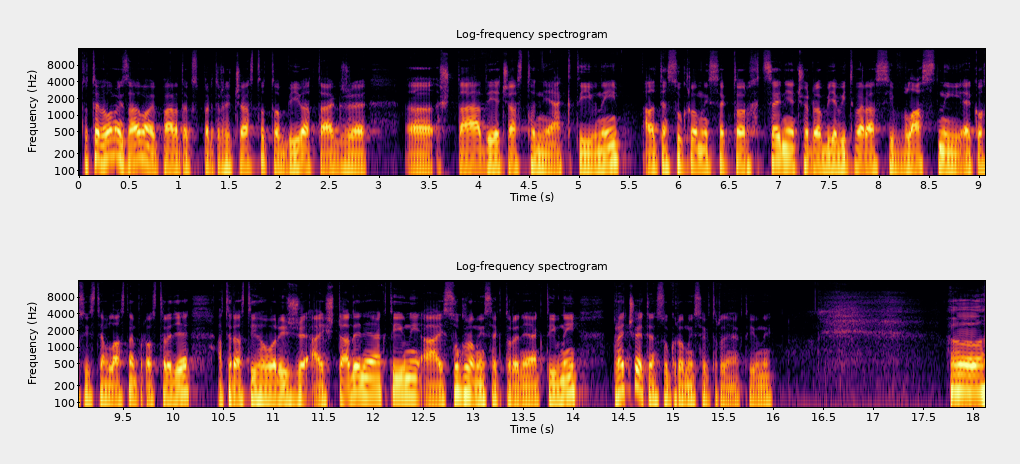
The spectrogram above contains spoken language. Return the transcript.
Toto je veľmi zaujímavý paradox, pretože často to býva tak, že štát je často neaktívny, ale ten súkromný sektor chce niečo robiť a vytvára si vlastný ekosystém, vlastné prostredie. A teraz ty hovoríš, že aj štát je neaktívny a aj súkromný sektor je neaktívny. Prečo je ten súkromný sektor neaktívny? Uh,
